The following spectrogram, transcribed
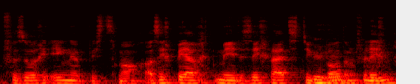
versuche ich irgendetwas zu machen. Also ich bin auch mehr der Sicherheitstyp, Mhm. oder? Und vielleicht Mhm.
